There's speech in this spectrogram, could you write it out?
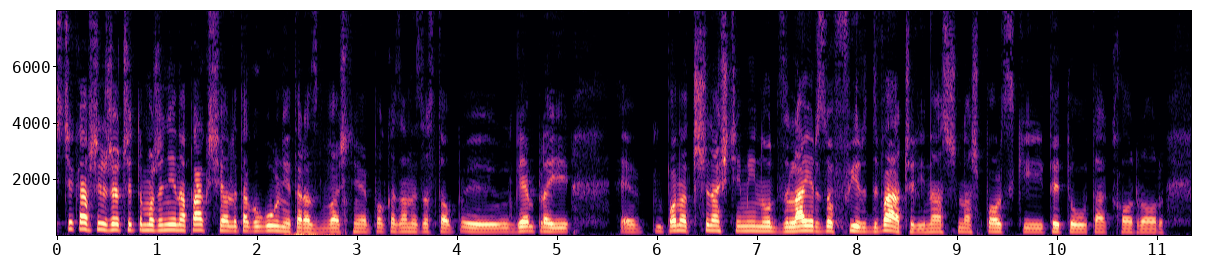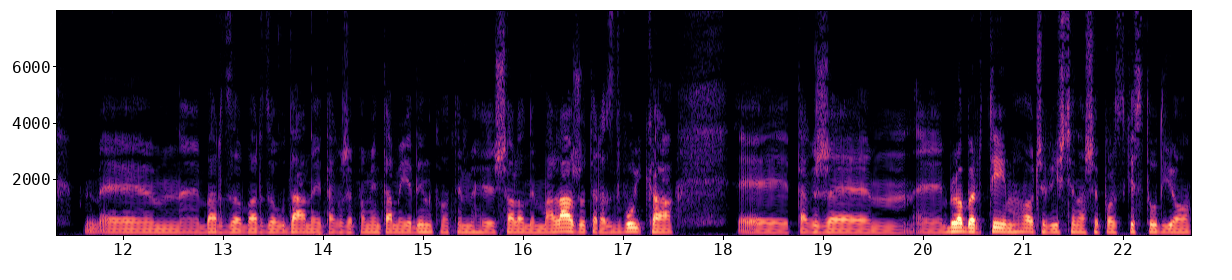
z ciekawszych rzeczy to może nie na Paxie, ale tak ogólnie teraz właśnie pokazany został y, gameplay e, ponad 13 minut z Layers of Fear 2, czyli nasz, nasz polski tytuł, tak, horror bardzo, bardzo udany, także pamiętamy jedynkę o tym szalonym malarzu, teraz dwójka, także Blobber Team, oczywiście nasze polskie studio,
